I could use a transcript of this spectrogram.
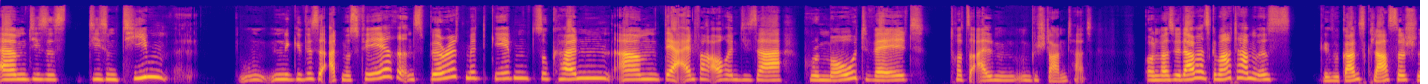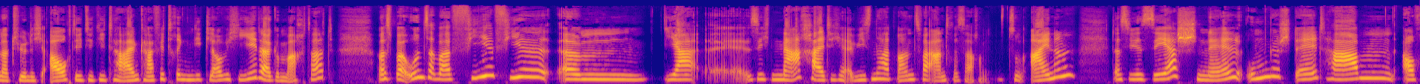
ähm, dieses diesem Team eine gewisse Atmosphäre, ein Spirit mitgeben zu können, ähm, der einfach auch in dieser Remote-Welt trotz allem Bestand hat. Und was wir damals gemacht haben, ist so ganz klassisch natürlich auch die digitalen Kaffee trinken, die glaube ich jeder gemacht hat. Was bei uns aber viel viel ähm, ja äh, sich nachhaltiger erwiesen hat, waren zwei andere Sachen. Zum einen, dass wir sehr schnell umgestellt haben auf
